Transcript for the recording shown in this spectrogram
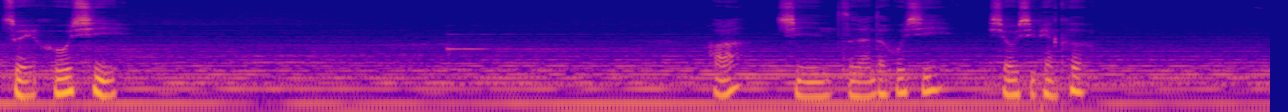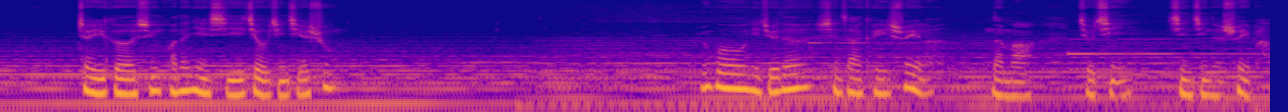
嘴呼气。好了，请自然的呼吸，休息片刻。这一个循环的练习就已经结束。如果你觉得现在可以睡了，那么就请。静静的睡吧。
